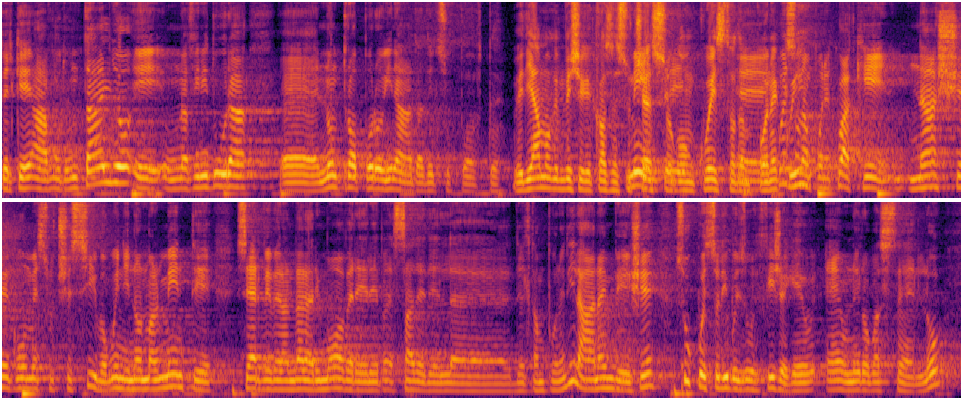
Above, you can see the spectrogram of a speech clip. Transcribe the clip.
perché ha avuto un taglio e una finitura eh, non troppo rovinata del supporto. Vediamo che invece che cosa è successo Mentre, con questo eh, tampone questo qui. tampone qua che nasce come successivo, quindi normalmente serve per andare a rimuovere le passate del, del tampone di lana, invece su questo tipo di superficie che è un nero pastello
